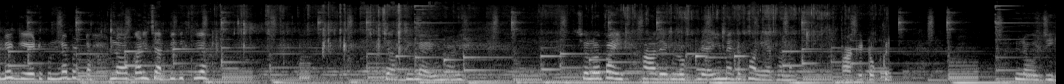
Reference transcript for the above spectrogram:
ਮੈਂ ਗੇਟ ਖੁੱਲਾ ਵੱਡਾ। ਲੌਕ ਵਾਲੀ ਚਾਬੀ ਕਿੱਥੇ ਆ? ਚਾਬੀ ਲੈ ਉਹਨਾਂ ਨੇ ਚਲੋ ਭਾਈ, ਆਹ ਦੇਖ ਲਓ ਲਈ ਮੈਂ ਦਿਖਾਉਣੀ ਆ ਤੁਹਾਨੂੰ। ਪਾ ਕੇ ਟੋਕਰੀ ਲਓ ਜੀ,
